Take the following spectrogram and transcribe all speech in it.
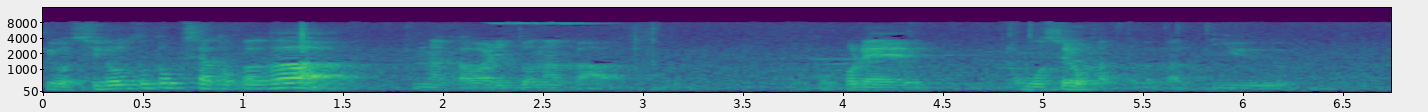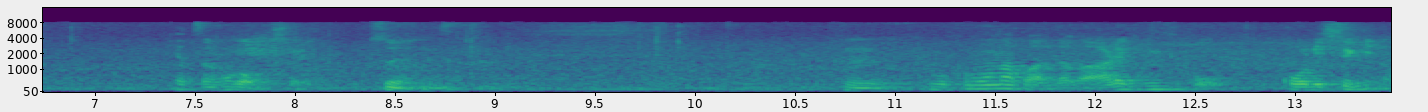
結構素人読者とかがなんか割となんかこれ面白かったとかっていうやつの方が面白い。そうですね。うん。僕もなんかだからあれ結構功利主義の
